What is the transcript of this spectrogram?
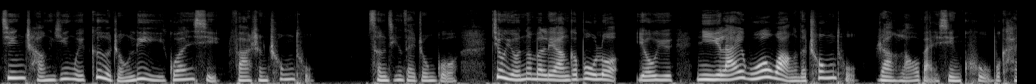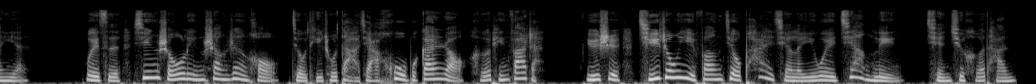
经常因为各种利益关系发生冲突。曾经在中国就有那么两个部落，由于你来我往的冲突，让老百姓苦不堪言。为此，新首领上任后就提出大家互不干扰、和平发展。于是，其中一方就派遣了一位将领前去和谈。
